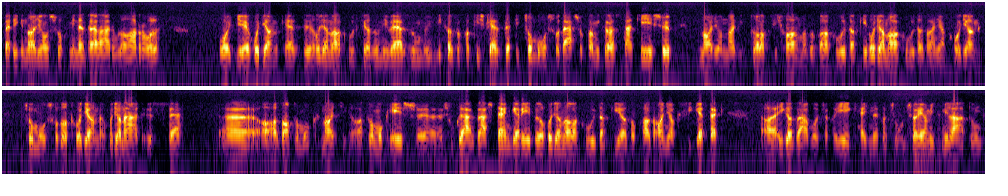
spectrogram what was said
pedig nagyon sok mindent elárul arról, hogy eh, hogyan kezdő, hogyan alakult ki az univerzum, mik azok a kis kezdeti csomósodások, amikor aztán később nagyon nagy galaxis halmazok alakultak ki, hogyan alakult az anyag, hogyan csomósodott, hogyan, hogyan állt össze eh, az atomok, nagy atomok és eh, sugárzás tengeréből, hogyan alakultak ki azok az anyagszigetek, igazából csak a jéghegynek a csúcsai, amit mi látunk,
